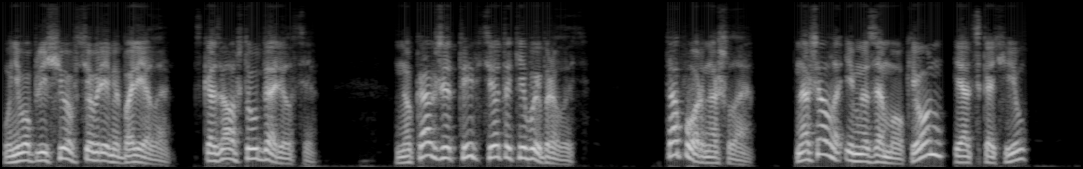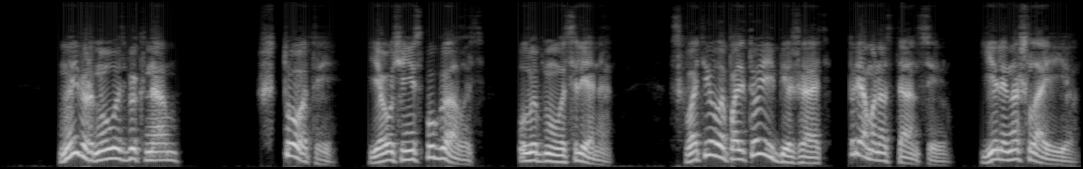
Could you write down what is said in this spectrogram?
у него плечо все время болело. Сказал, что ударился. Но как же ты все-таки выбралась? Топор нашла. Нажала им на замок, и он и отскочил. Ну и вернулась бы к нам. Что ты? Я очень испугалась, — улыбнулась Лена. Схватила пальто и бежать, прямо на станцию. Еле нашла ее.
